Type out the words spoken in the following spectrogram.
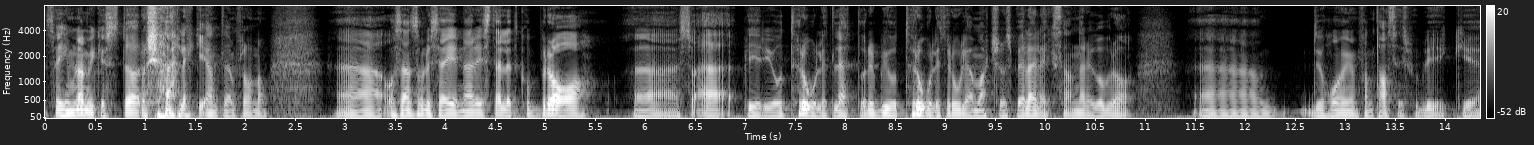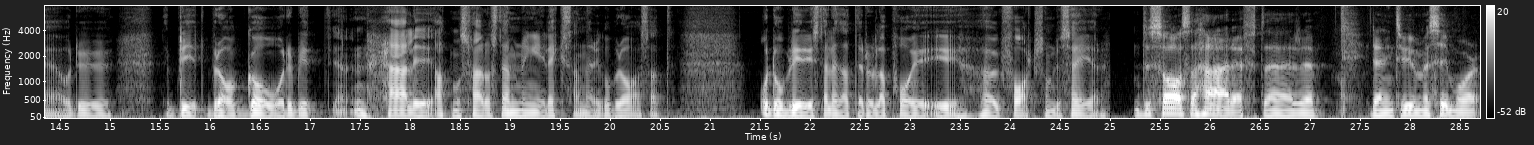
så himla mycket stöd och kärlek egentligen från dem. Uh, och sen som du säger, när det istället går bra Eh, så är, blir det ju otroligt lätt och det blir otroligt roliga matcher att spela i Leksand när det går bra. Eh, du har ju en fantastisk publik och du, det blir ett bra go och det blir en härlig atmosfär och stämning i Leksand när det går bra. Så att, och då blir det istället att det rullar på i, i hög fart som du säger. Du sa så här efter eh, den intervjun med Simor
